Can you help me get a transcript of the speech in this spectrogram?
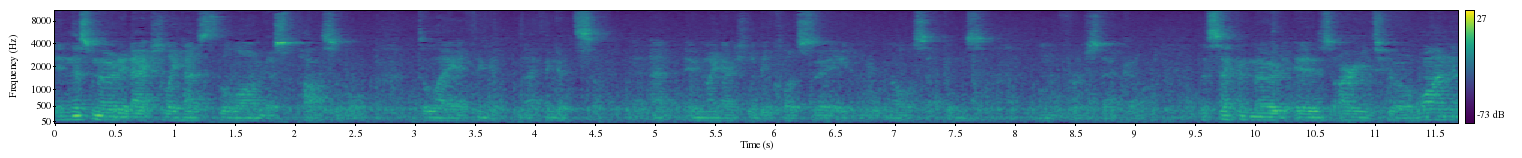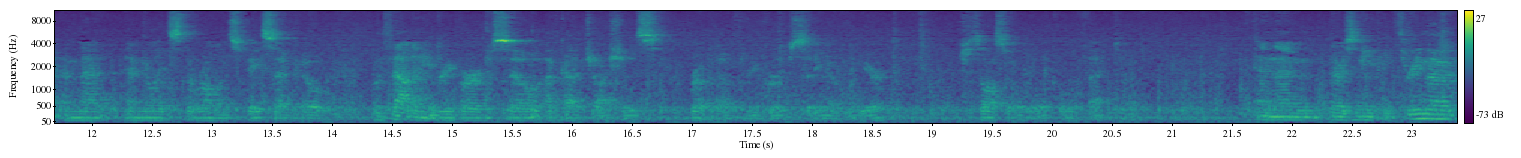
in this mode, it actually has the longest possible delay. I think it, I think it's it might actually be close to 800 milliseconds on the first echo. The second mode is RE201, and that emulates the Roland Space Echo without any reverb. So I've got Josh's Rub-a-Dub reverb sitting over here, which is also a really cool effect. And then there's an EP3 mode.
